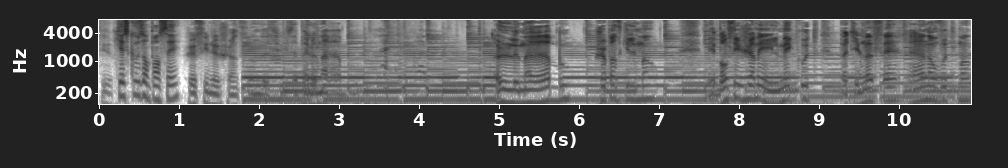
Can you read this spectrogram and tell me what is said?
sûr. Qu'est-ce que vous en pensez Je fais une chanson dessus, il s'appelle Le Marabout. Le Marabout, je pense qu'il ment. Mais bon, si jamais il m'écoute, peut-il me faire un envoûtement?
